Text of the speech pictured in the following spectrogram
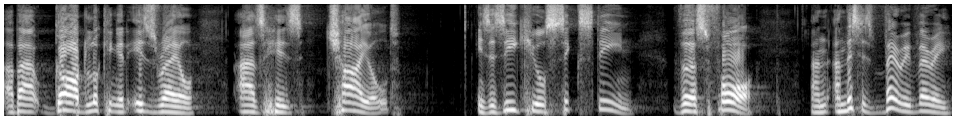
about God looking at Israel as his child is Ezekiel 16, verse 4. And, and this is very, very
